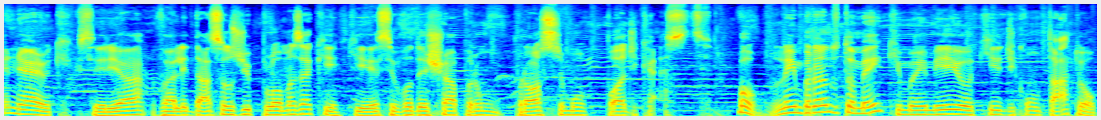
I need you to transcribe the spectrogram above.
UKNERIC, que seria validar seus diplomas aqui, que esse eu vou deixar para um próximo podcast. Bom, lembrando também que meu e-mail aqui de contato é o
